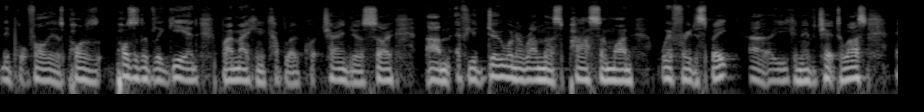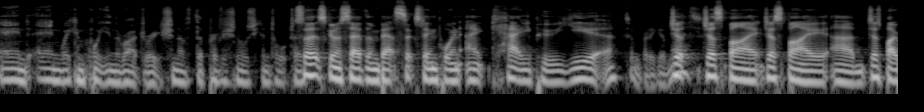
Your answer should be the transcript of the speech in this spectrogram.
their portfolio is pos- positively geared by making a couple of quick changes. So um, if you do want to run this past someone, we're free to speak. Uh, you can have a chat to us, and and we can point you in the right direction of the professionals you can talk to. So it's going to save them about sixteen point eight k per year. Some pretty good just, just by just by um, just by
